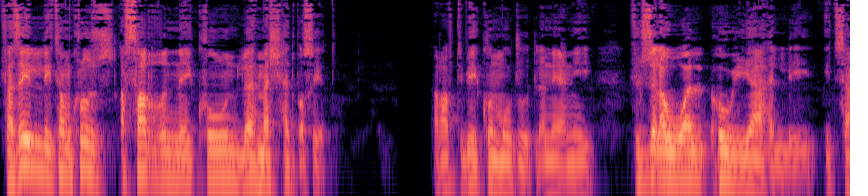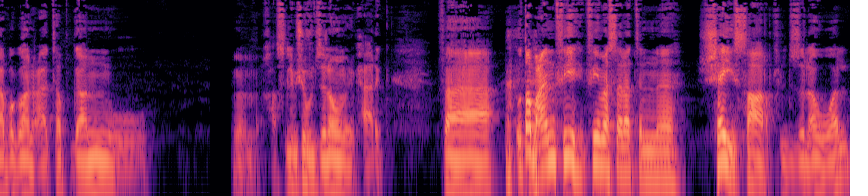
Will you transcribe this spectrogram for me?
فزي اللي توم كروز أصر إنه يكون له مشهد بسيط عرفت تبيه يكون موجود؟ لأنه يعني في الجزء الأول هو وياه اللي يتسابقون على توب جن و خلاص اللي بيشوف الجزء الأول بحارق ف وطبعا في في مسألة انه شيء صار في الجزء الأول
